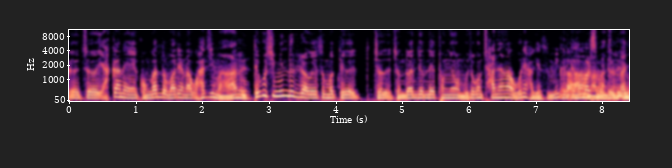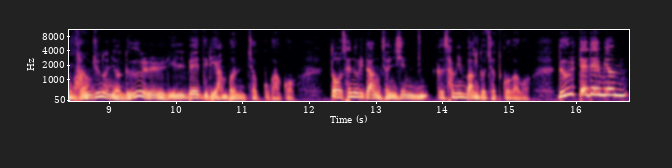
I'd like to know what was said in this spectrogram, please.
어, 저 약간의 공간도 마련하고 하지만 네. 대구 시민들이라고 해서 뭐 대, 저, 전두환 전 대통령을 무조건 찬양하고 그래 하겠습니까? 그러니까 한 말씀만 드리면. 광주는요 늘 일베들이 한번 젖고 가고 또 새누리당 전신 그 3인방도 젖고 가고 늘 때 되면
